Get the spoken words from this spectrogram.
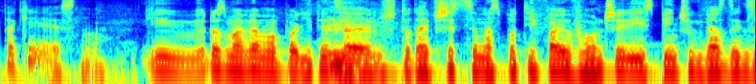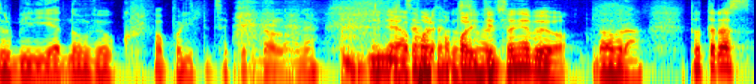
Takie jest, no. I rozmawiamy o polityce, już tutaj wszyscy na Spotify włączyli, z pięciu gwiazdek zrobili jedną, mówią, kurwa, o polityce pierdolą, nie? Nie, nie, o, tego o polityce nie było. Dobra, to teraz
